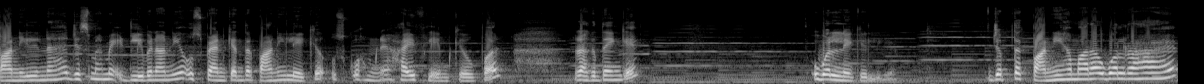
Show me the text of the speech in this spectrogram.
पानी लेना है जिसमें हमें इडली बनानी है। उस पैन के अंदर पानी लेके उसको हमने हाई फ्लेम के ऊपर रख देंगे उबलने के लिए। जब तक पानी हमारा उबल रहा है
